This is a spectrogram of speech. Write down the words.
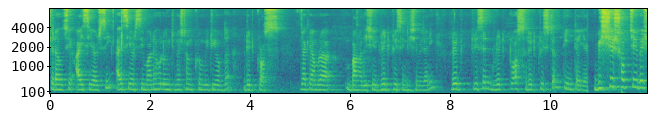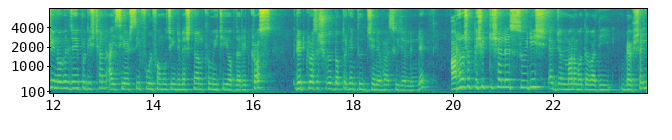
সেটা হচ্ছে আইসিআরসি আইসিআরসি মানে হলো international committee of the red cross যাকে আমরা বাংলাদেশে রেড ক্রিসেন্ট হিসেবে জানি। Red crescent, red cross, red crystal তিনটাই এক। বিশ্বের সবচেয়ে বেশি নোবেলজয়ী প্রতিষ্ঠান আইসিআরসি ফুল ফর্ম হচ্ছে international committee of the red cross. Red ক্রসের সদর দপ্তর কিন্তু জেনেভা, সুইজারল্যান্ডে। আঠারোশো তেষট্টি সালে সুইডিশ একজন মানবতাবাদী ব্যবসায়ী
